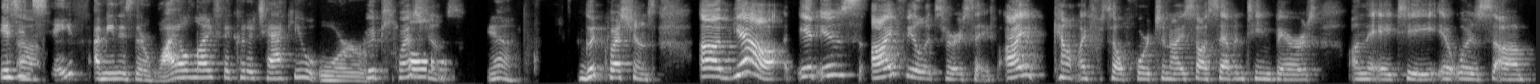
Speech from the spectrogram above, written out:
Is it uh, safe? I mean, is there wildlife that could attack you or good people? questions? Yeah. Good questions. Uh, yeah, it is. I feel it's very safe. I count myself fortunate. I saw 17 bears on the AT. It was um,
